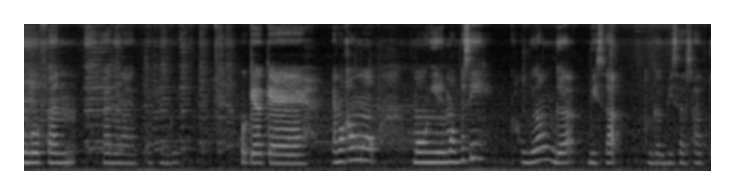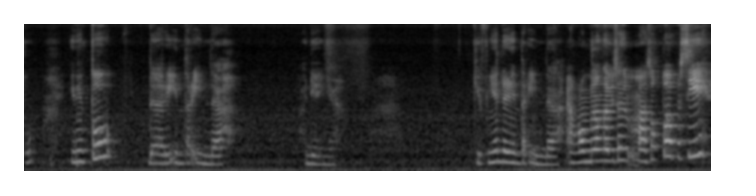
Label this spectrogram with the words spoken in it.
Tunggu fan fan letter tunggu. Oke oke. Emang kamu mau ngirim apa sih? Kamu bilang nggak bisa nggak bisa satu. Ini tuh dari Inter Indah hadiahnya. Giftnya dari Inter Indah. Yang kamu bilang nggak bisa masuk tuh apa sih?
